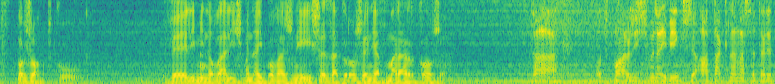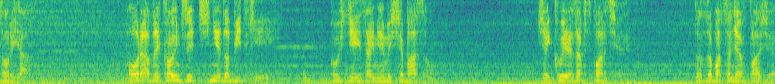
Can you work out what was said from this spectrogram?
W porządku. Wyeliminowaliśmy najpoważniejsze zagrożenia w Mararkorze. Tak, odparliśmy największy atak na nasze terytoria. Pora wykończyć niedobitki. Później zajmiemy się bazą. Dziękuję za wsparcie. Do zobaczenia w bazie.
